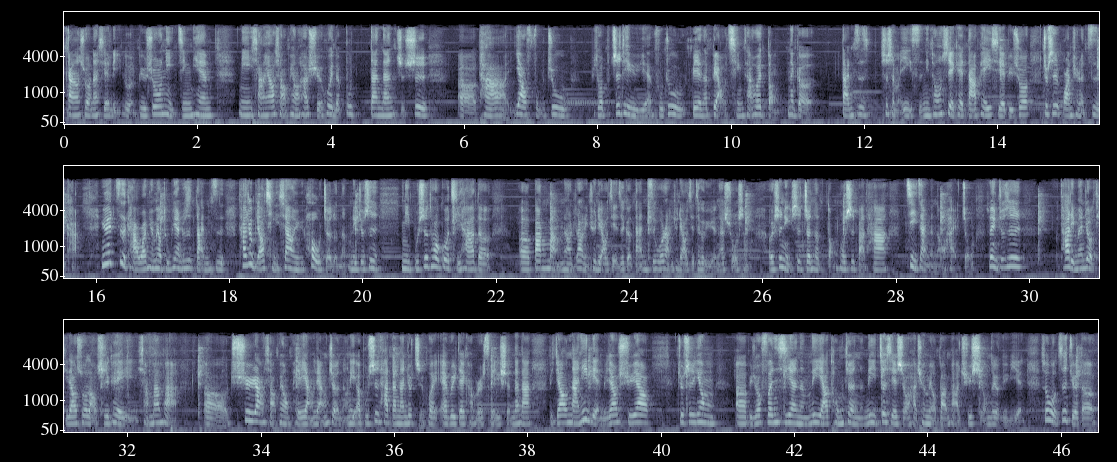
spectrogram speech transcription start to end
刚刚说的那些理论。比如说，你今天你想要小朋友他学会的不单单只是。呃，他要辅助，比如说肢体语言，辅助别人的表情，才会懂那个单字是什么意思。你同时也可以搭配一些，比如说就是完全的字卡，因为字卡完全没有图片，就是单字，它就比较倾向于后者的能力，就是你不是透过其他的呃帮忙，然后让你去了解这个单字，或让你去了解这个语言在说什么，而是你是真的懂，或是把它记在你的脑海中。所以你就是它里面就有提到说，老师可以想办法。呃，去让小朋友培养两者能力，而不是他单单就只会 everyday conversation，但他比较难一点，比较需要就是用呃，比如说分析的能力啊、统整能力，这些时候他却没有办法去使用这个语言。所以我是觉得，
